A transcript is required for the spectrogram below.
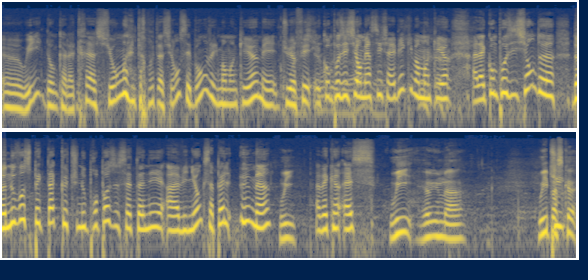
Euh, oui, donc à la création, l'interprétation, c'est bon, il m'en manquait un, mais tu as fait euh, composition, merci, je savais bien qu'il m'en manquait un, à la composition d'un nouveau spectacle que tu nous proposes cette année à Avignon qui s'appelle Humain, Oui, avec un S. oui, euh, humain. Oui, parce Tu- que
